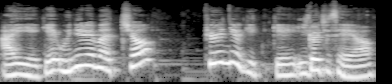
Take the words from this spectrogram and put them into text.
아이에게 운율에 맞춰 표현력 있게 읽어주세요.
